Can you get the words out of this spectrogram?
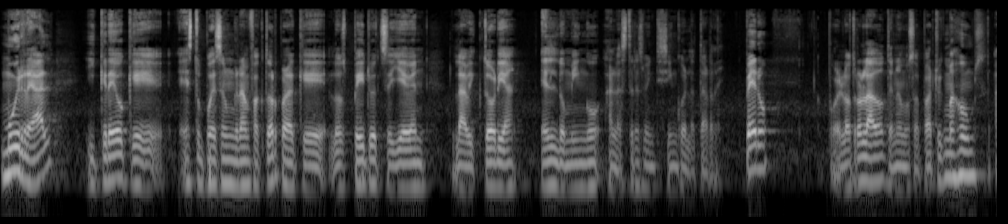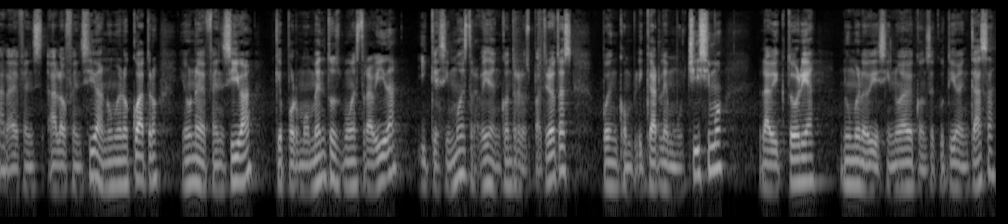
muy real. Y creo que esto puede ser un gran factor para que los Patriots se lleven la victoria el domingo a las 3.25 de la tarde. Pero, por el otro lado, tenemos a Patrick Mahomes a la, a la ofensiva número 4 y una defensiva que por momentos muestra vida y que si muestra vida en contra de los Patriotas pueden complicarle muchísimo la victoria número 19 consecutiva en casa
